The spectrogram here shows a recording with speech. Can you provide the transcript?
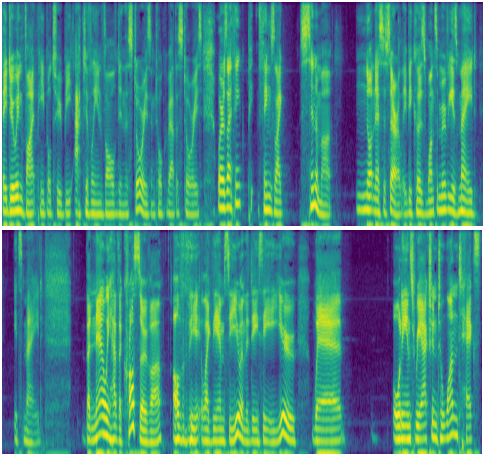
they do invite people to be actively involved in the stories and talk about the stories. Whereas I think p- things like cinema, not necessarily, because once a movie is made, it's made. But now we have the crossover of the like the MCU and the DCEU where audience reaction to one text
